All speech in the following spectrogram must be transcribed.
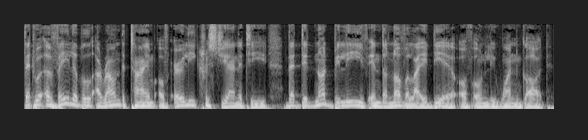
that were available around the time of early Christianity that did not believe in the novel idea of only one God.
